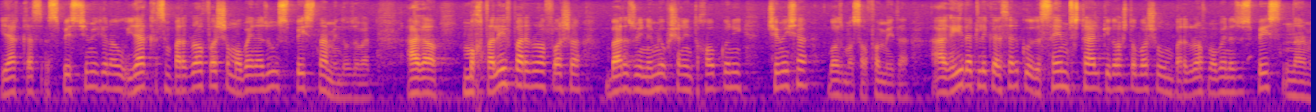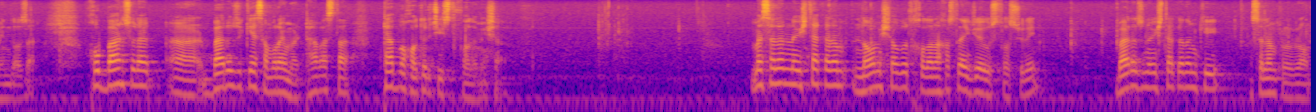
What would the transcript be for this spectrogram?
یک قسم space چی می‌کنه؟ یک قسم پاراگراف باشه مابین از او space نمیندازه بعد. اگر مختلف پاراگراف باشه بعد از نمی option انتخاب کنی چی میشه؟ باز مسافه میده. اگر این کلیک سیل کو same style که داشته باشه اون پاراگراف مابین از space نمیندازه. خب بر صورت بعد از که سمرای مرتب است tab به خاطر چی استفاده میشه مثلا نوشته کردم نام شاگرد خدا نخواسته یک جای استاد شده بعد از نوشته کردم که مثلا پروگرام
